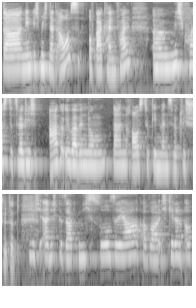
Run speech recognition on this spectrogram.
Da nehme ich mich nicht aus, auf gar keinen Fall. Ähm, mich kostet es wirklich arge Überwindung, dann rauszugehen, wenn es wirklich schüttet. Mich ehrlich gesagt nicht so sehr, aber ich gehe dann auch,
